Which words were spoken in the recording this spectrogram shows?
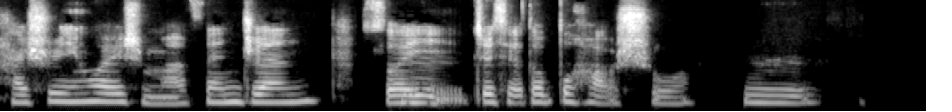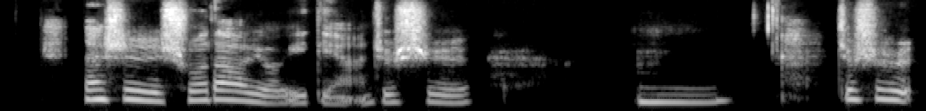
还是因为什么纷争？所以这些都不好说。嗯，但是说到有一点啊，就是，嗯，就是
